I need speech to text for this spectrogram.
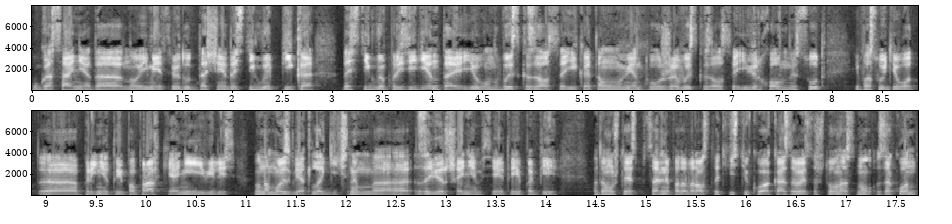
угасание, да, ну, имеется в виду, точнее, достигло пика, достигло президента, и он высказался, и к этому моменту уже высказался и Верховный суд, и, по сути, вот э, принятые поправки, они явились, ну, на мой взгляд, логичным э, завершением всей этой эпопеи потому что я специально подобрал статистику, оказывается, что у нас ну, закон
